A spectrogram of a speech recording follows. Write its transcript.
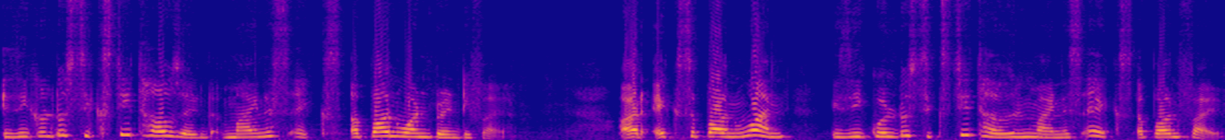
is equal to 60,000 minus x upon 125 or x upon 1 is equal to 60,000 minus x upon 5.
